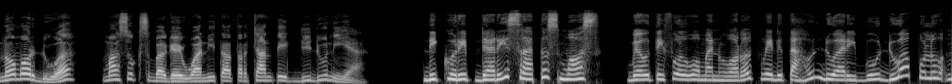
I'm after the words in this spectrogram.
Nomor 2. Masuk sebagai wanita tercantik di dunia. Dikurip dari 100 Most Beautiful Woman World di tahun 2024,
